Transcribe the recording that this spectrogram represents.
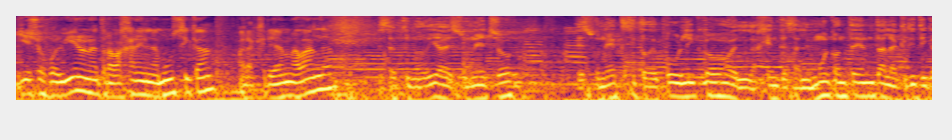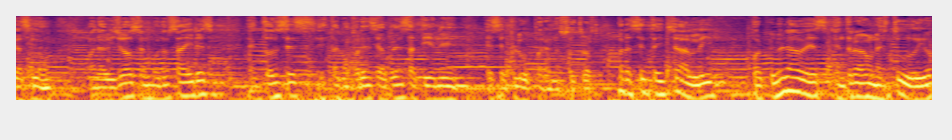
y ellos volvieron a trabajar en la música para crear la banda. El séptimo día es un hecho, es un éxito de público, la gente sale muy contenta, la crítica ha sido maravillosa en Buenos Aires, entonces esta conferencia de prensa tiene ese plus para nosotros. Para Zeta y Charlie, por primera vez entraron a un estudio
